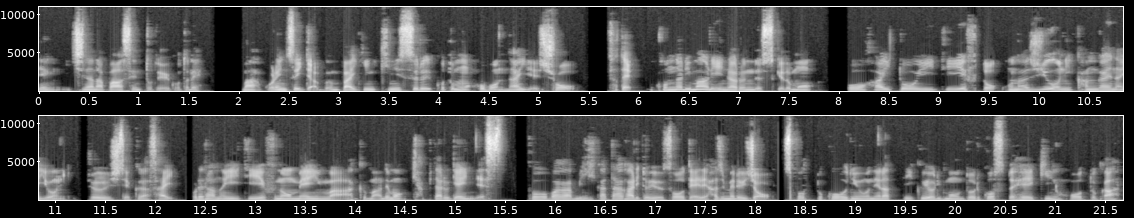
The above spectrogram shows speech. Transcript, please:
1.17%ということで、まあこれについては分配金気にすることもほぼないでしょう。さて、こんな利回りになるんですけども、高配当 ETF と同じように考えないように注意してください。これらの ETF のメインはあくまでもキャピタルゲインです。相場が右肩上がりという想定で始める以上、スポット購入を狙っていくよりもドルコスト平均法とか、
